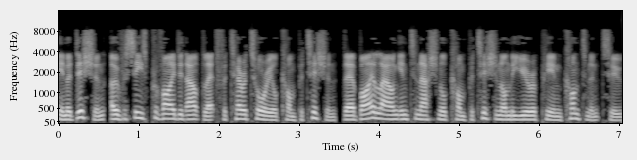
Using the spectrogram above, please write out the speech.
In addition, overseas provided outlet for territorial competition, thereby allowing international competition on the European continent to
